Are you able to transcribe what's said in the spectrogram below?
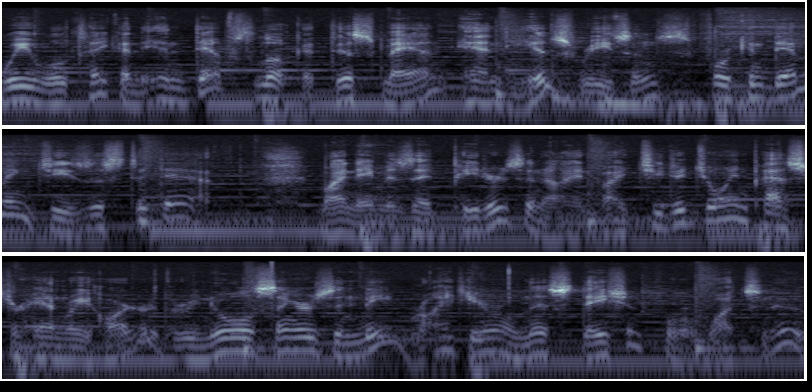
We will take an in-depth look at this man and his reasons for condemning Jesus to death. My name is Ed Peters, and I invite you to join Pastor Henry Harder, the Renewal Singers, and me right here on this station for What's New.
